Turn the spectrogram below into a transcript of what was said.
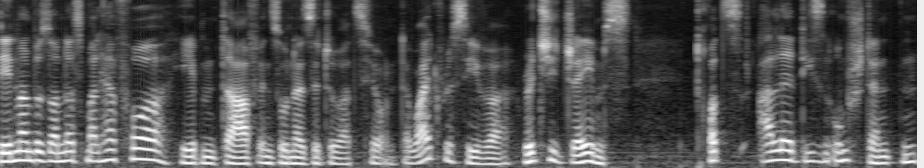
den man besonders mal hervorheben darf in so einer Situation. Der Wide Receiver, Richie James, trotz all diesen Umständen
